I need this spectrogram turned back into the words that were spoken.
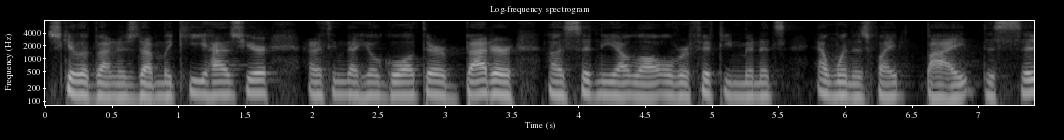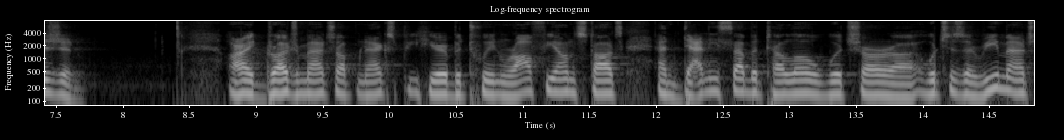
skill advantage that McKee has here. And I think that he'll go out there, batter uh, Sydney Outlaw over 15 minutes and win this fight by decision. All right, grudge matchup next here between Raufeon Stots and Danny Sabatello, which are uh, which is a rematch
